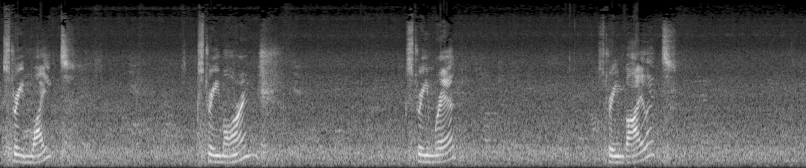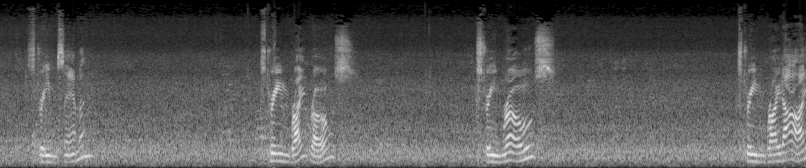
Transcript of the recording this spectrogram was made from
Extreme White, Extreme Orange, Extreme Red, Extreme Violet, Extreme Salmon, Extreme Bright Rose, Extreme Rose, Extreme Bright Eye,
